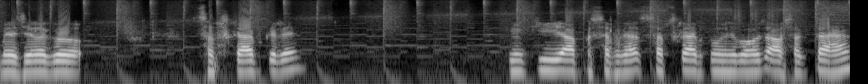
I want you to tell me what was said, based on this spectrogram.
मेरे चैनल को सब्सक्राइब करें। क्योंकि आपका सब्सक्राइब की मुझे बहुत आवश्यकता है।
